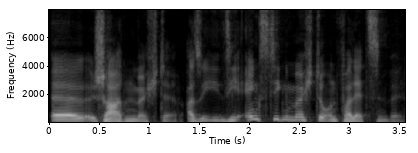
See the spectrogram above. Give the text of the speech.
äh, schaden möchte, also sie ängstigen möchte und verletzen will.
